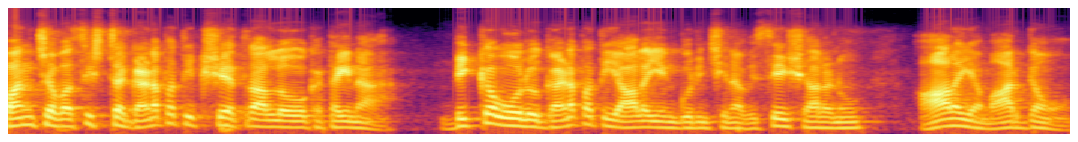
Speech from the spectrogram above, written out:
పంచవశిష్ట గణపతి క్షేత్రాల్లో ఒకటైన బిక్కవోలు గణపతి ఆలయం గురించిన విశేషాలను ఆలయ మార్గం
